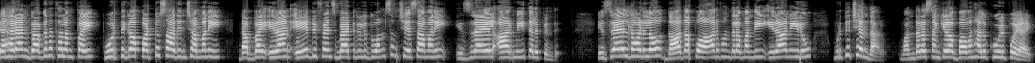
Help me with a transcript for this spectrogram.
టెహరాన్ గగనతలంపై పూర్తిగా పట్టు సాధించామని డెబ్బై ఇరాన్ ఎయిర్ డిఫెన్స్ బ్యాటరీలు ధ్వంసం చేశామని ఇజ్రాయెల్ ఆర్మీ తెలిపింది. ఇజ్రాయెల్ దాడిలో దాదాపు ఆరు వందల మంది ఇరానీలు మృతి చెందారు. వందల సంఖ్యలో భవనాలు కూలిపోయాయి.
